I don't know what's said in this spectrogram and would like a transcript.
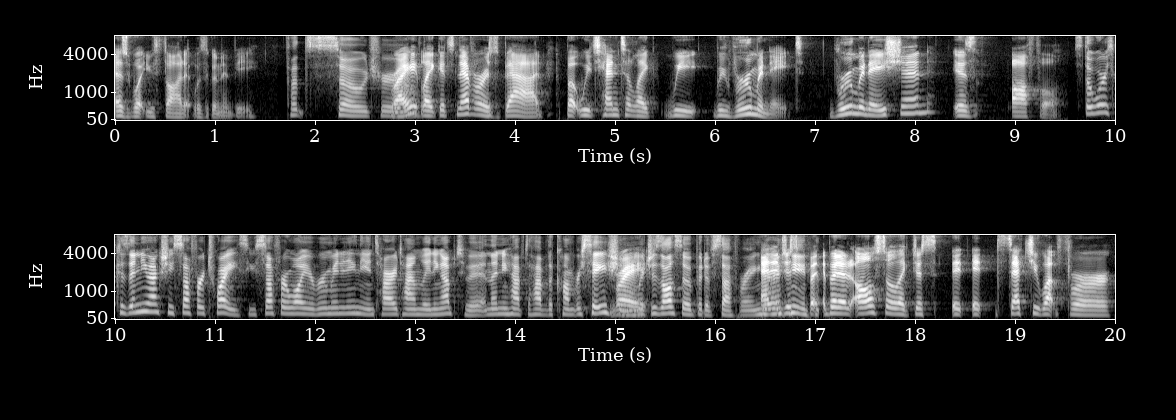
as what you thought it was going to be that's so true right like it's never as bad but we tend to like we we ruminate rumination is awful. It's the worst because then you actually suffer twice. You suffer while you're ruminating the entire time leading up to it, and then you have to have the conversation, right. which is also a bit of suffering. And it just, but, but, it also like just it, it sets you up for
